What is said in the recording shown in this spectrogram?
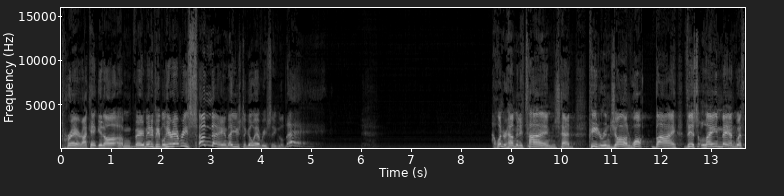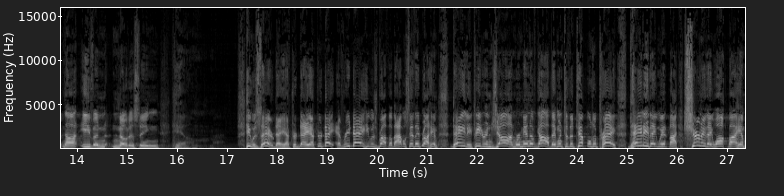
prayer. I can't get all, um, very many people here every Sunday, and they used to go every single day. I wonder how many times had Peter and John walked by this lame man with not even noticing him. He was there day after day after day. Every day he was brought. The Bible said they brought him daily. Peter and John were men of God. They went to the temple to pray. Daily they went by. Surely they walked by him.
